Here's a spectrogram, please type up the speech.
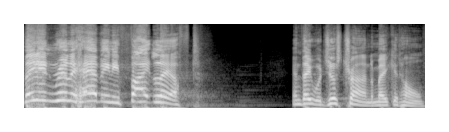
they didn't really have any fight left, and they were just trying to make it home.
